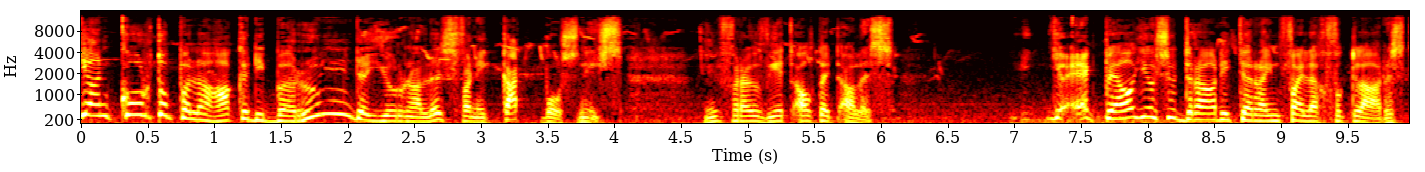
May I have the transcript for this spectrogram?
Jan kort op hulle hakke die beroemde joernalis van die Katbos nuus. Die vrou weet altyd alles. Ja, ek bel jou sodra die terrein veilig verklaar is.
